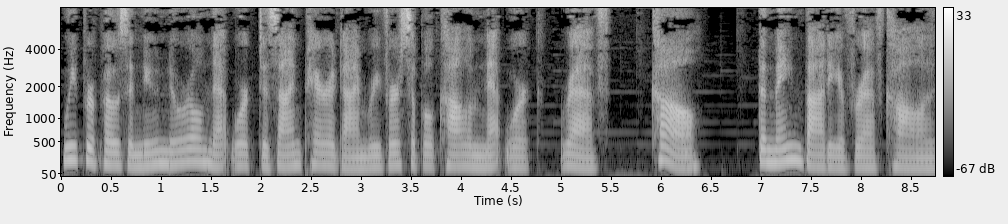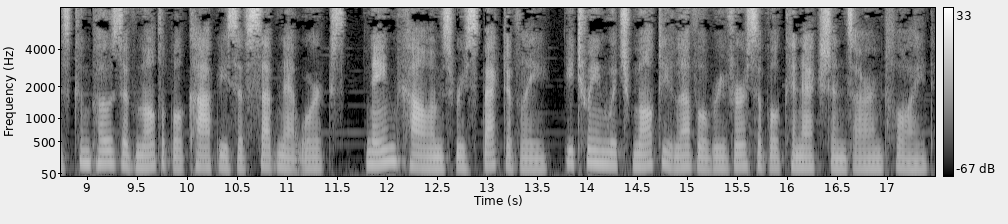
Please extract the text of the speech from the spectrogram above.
We propose a new neural network design paradigm reversible column network, REV. Call. The main body of RevCol is composed of multiple copies of subnetworks, named columns respectively, between which multi level reversible connections are employed.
